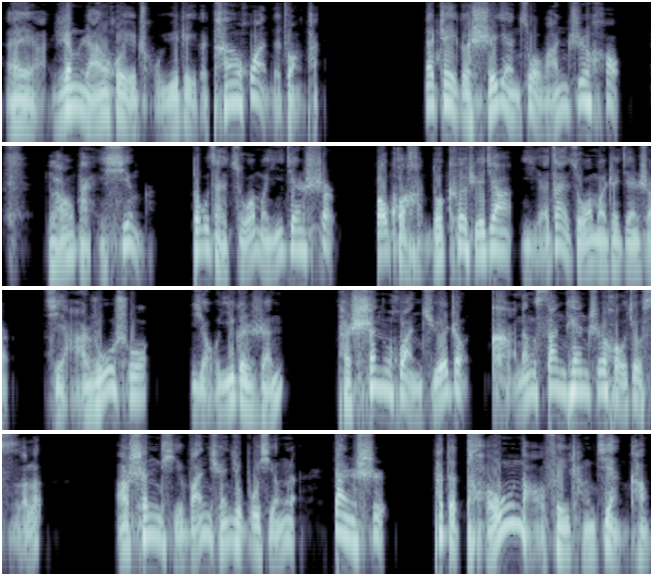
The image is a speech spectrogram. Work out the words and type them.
哎呀，仍然会处于这个瘫痪的状态。那这个实验做完之后，老百姓啊都在琢磨一件事儿，包括很多科学家也在琢磨这件事儿。假如说有一个人，他身患绝症，可能三天之后就死了，啊，身体完全就不行了，但是他的头脑非常健康，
